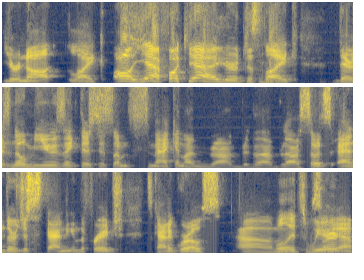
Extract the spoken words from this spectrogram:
you're not like, oh yeah, fuck yeah. You're just Mm-hmm. like. There's no music. There's just some smacking like blah blah blah. So it's and they're just standing in the fridge. It's kind of gross. Um, Well, it's so, weird. yeah.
